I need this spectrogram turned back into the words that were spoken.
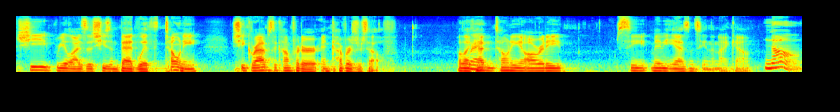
she realizes she's in bed with Tony, she grabs the comforter and covers herself. But like, Right. hadn't Tony already seen? Maybe he hasn't seen the nightgown. No,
